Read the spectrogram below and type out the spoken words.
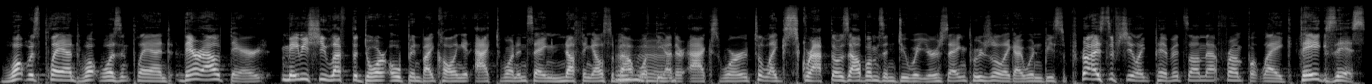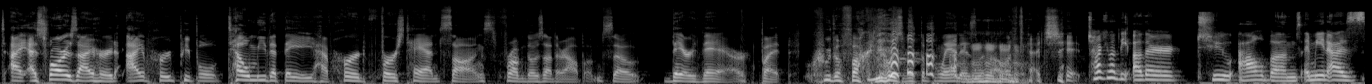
what was planned, what wasn't planned. They're out there. Maybe she left the door open by calling it Act One and saying nothing else about what the mm-hmm. other acts were to like scrap those albums and do what you're saying, Pooja. Like I wouldn't be surprised if she like pivots on that front, but like they exist. I as far as I heard, I've heard people tell me that they have heard firsthand songs from those other albums. So they're there, but who the fuck knows what the plan is with all of that shit? Talking about the other two albums, I mean, as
